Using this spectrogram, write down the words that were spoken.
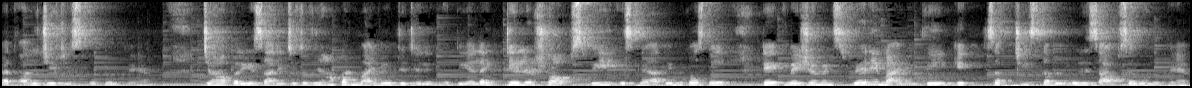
पैथोलॉजी जिसको बोलते हैं जहाँ पर ये सारी चीज़ें तो यहाँ पर माइन्यूट डिटेलिंग होती है। लाइक टेलर शॉप्स भी इसमें आती हैं because they take measurements very minutely कि सब चीज़ का बिल्कुल हिसाब से वो लेते हैं।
